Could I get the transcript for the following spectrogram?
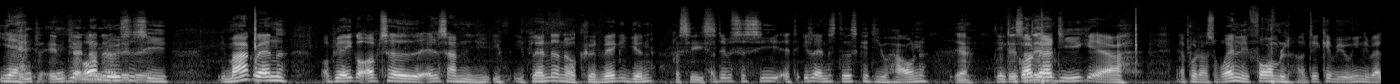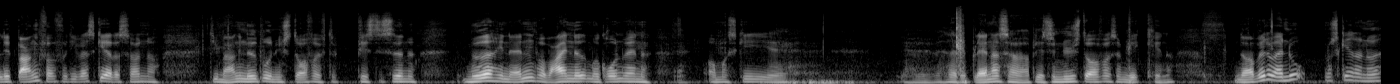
ja, inden, inden de planterne. og det- opløses det- i, i markvandet og bliver ikke optaget alle sammen i, i, i planterne og kørt væk igen. Præcis. Og det vil så sige, at et eller andet sted skal de jo havne. Ja, Det og kan godt der. være, at de ikke er, er på deres oprindelige formel, og det kan vi jo egentlig være lidt bange for, fordi hvad sker der så, når de mange nedbrydningsstoffer efter pesticiderne møder hinanden på vej ned mod grundvandet, ja. og måske øh, øh, hvad hedder det, blander sig og bliver til nye stoffer, som vi ikke kender. Nå, ved du hvad, nu, nu sker der noget.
